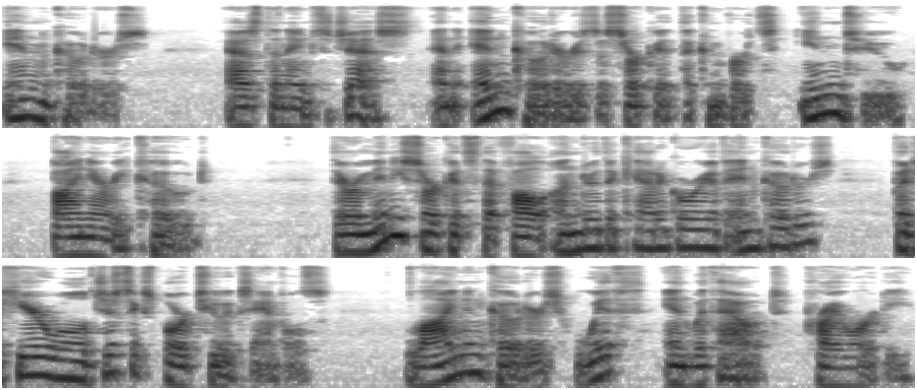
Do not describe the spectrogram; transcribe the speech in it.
encoders. As the name suggests, an encoder is a circuit that converts into binary code. There are many circuits that fall under the category of encoders, but here we'll just explore two examples, line encoders with and without priority.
